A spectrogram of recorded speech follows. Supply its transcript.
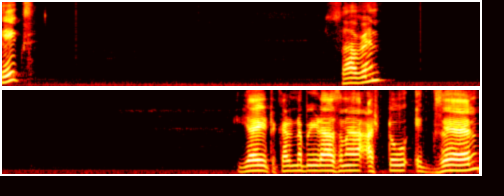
six, seven, eight कर्णपीडासन अष्टौ exhale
